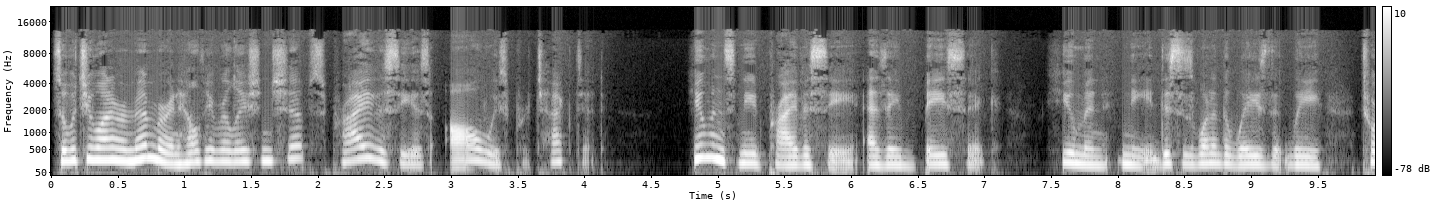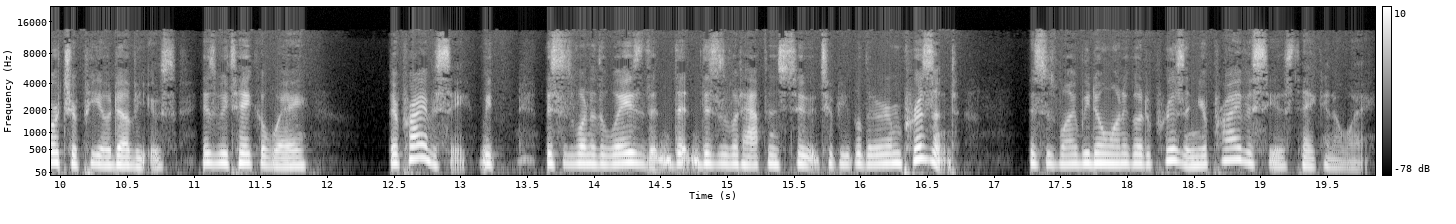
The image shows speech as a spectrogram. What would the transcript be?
So, what you want to remember in healthy relationships, privacy is always protected. Humans need privacy as a basic human need. This is one of the ways that we torture POWs is we take away their privacy. We, this is one of the ways that, that this is what happens to, to people that are imprisoned. This is why we don't want to go to prison. Your privacy is taken away.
